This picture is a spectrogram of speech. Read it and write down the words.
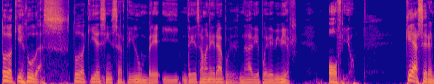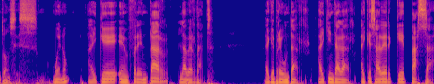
Todo aquí es dudas, todo aquí es incertidumbre y de esa manera pues nadie puede vivir. Obvio. ¿Qué hacer entonces? Bueno, hay que enfrentar la verdad. Hay que preguntar, hay que indagar, hay que saber qué pasa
